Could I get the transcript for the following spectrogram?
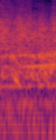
Ugh.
